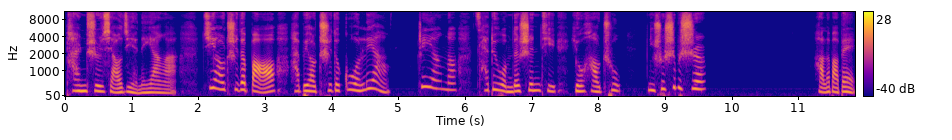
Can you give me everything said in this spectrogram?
贪吃小姐那样啊，既要吃得饱，还不要吃得过量，这样呢才对我们的身体有好处。你说是不是？好了，宝贝，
